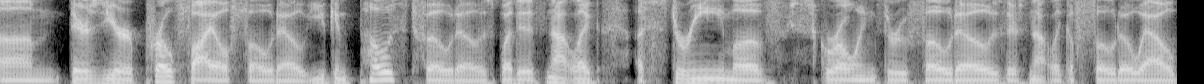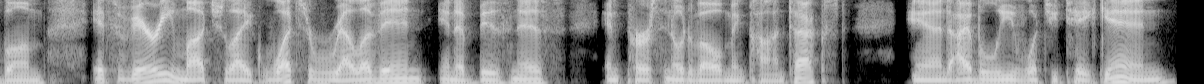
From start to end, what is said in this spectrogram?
Um, there's your profile photo. You can post photos, but it's not like a stream of scrolling through photos. There's not like a photo album. It's very much like what's relevant in a business and personal development context. And I believe what you take in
